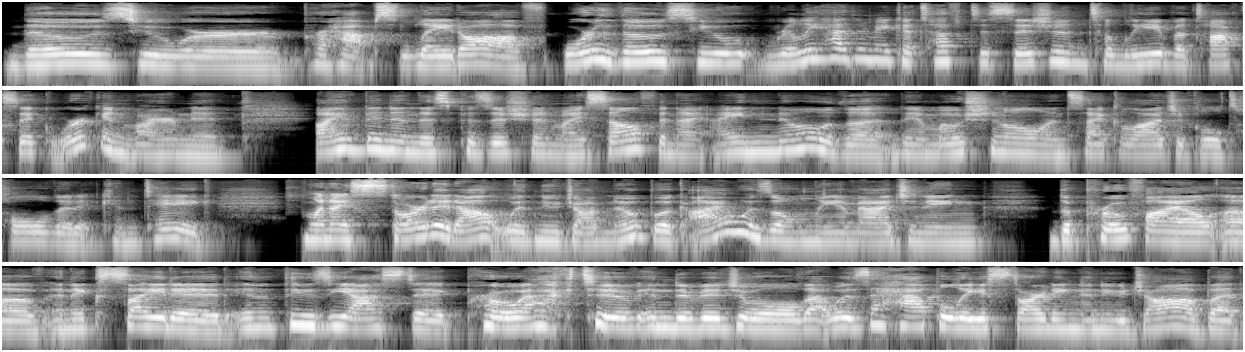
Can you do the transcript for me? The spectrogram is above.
those who were perhaps laid off or those who really had to make a tough decision to leave a toxic work environment. I've been in this position myself and I, I know the, the emotional and psychological toll that it can take. When I started out with New Job Notebook, I was only imagining the profile of an excited, enthusiastic, proactive individual that was happily starting a new job. But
